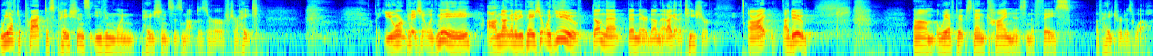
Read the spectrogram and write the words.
we have to practice patience even when patience is not deserved, right? like, you weren't patient with me, I'm not going to be patient with you. Done that, been there, done that. I got the t shirt. All right, I do. Um, but we have to extend kindness in the face of hatred as well.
